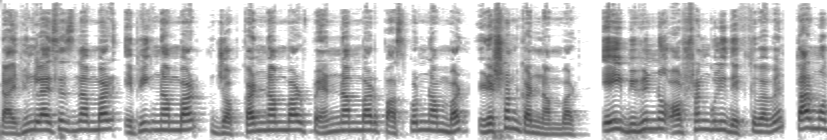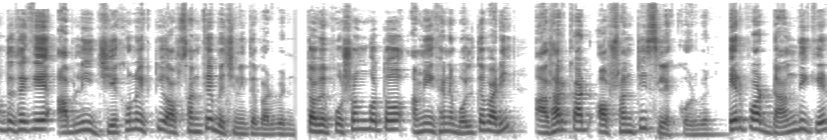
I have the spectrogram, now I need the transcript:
driving licence number, EPIC number, job card number, PAN number, passport number, ration card number এই বিভিন্ন অপশানগুলি দেখতে পাবেন। তার মধ্যে থেকে আপনি যে কোনো একটি অপশানকে বেছে নিতে পারবেন। তবে প্রসঙ্গত আমি এখানে বলতে পারি, আধার কার্ড অপশানটি সিলেক্ট করবেন। এরপর ডান দিকের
